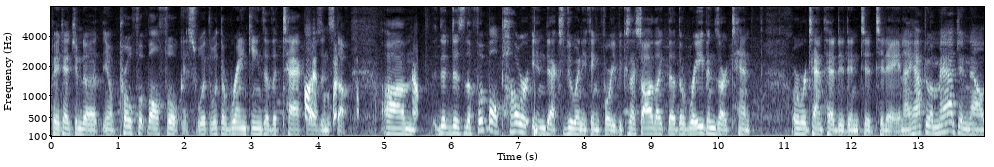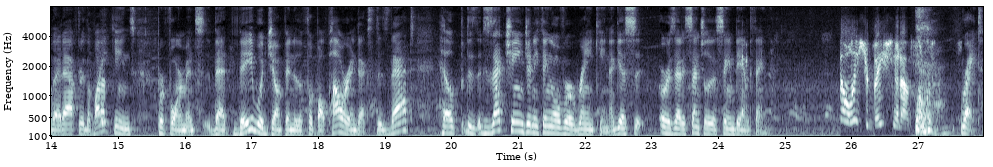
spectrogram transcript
pay attention to, you know, Pro Football Focus with with the rankings of the tackles yeah. and stuff. Um, th- does the Football Power Index do anything for you? Because I saw like the the Ravens are tenth. Or were tenth headed into today, and I have to imagine now that after the Vikings performance, that they would jump into the Football Power Index. Does that help? Does, does that change anything over a ranking? I guess, or is that essentially the same damn thing? no, at least you're basing it on something. Right.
